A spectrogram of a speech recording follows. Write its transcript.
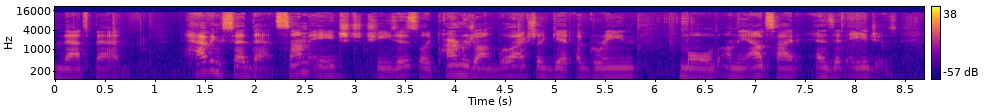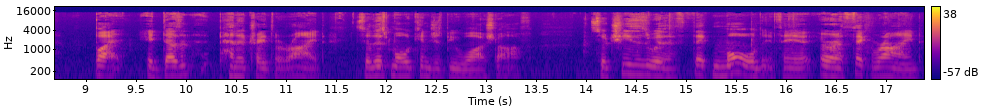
that's bad. Having said that, some aged cheeses, like Parmesan, will actually get a green mold on the outside as it ages, but it doesn't penetrate the rind, so this mold can just be washed off. So cheeses with a thick mold, if they or a thick rind,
